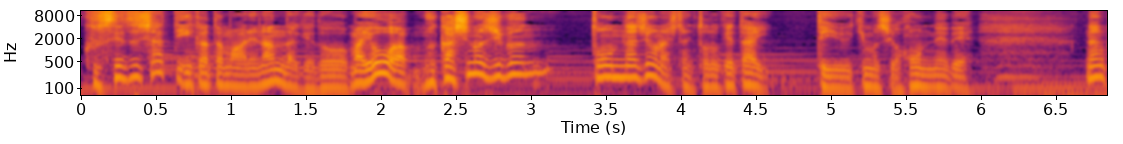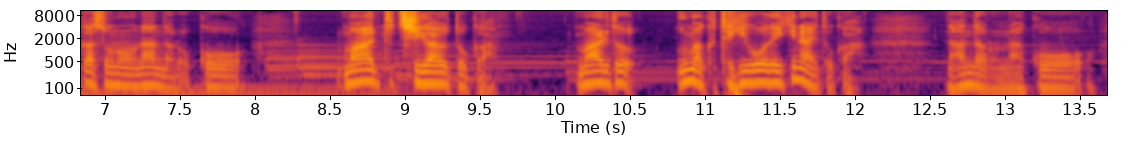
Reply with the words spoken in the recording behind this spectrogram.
屈折したって言い方もあれなんだけど、まあ要は昔の自分と同じような人に届けたいっていう気持ちが本音で、なんかそのなんだろう、こう、周りと違うとか、周りとうまく適合できないとか、なんだろうな、こう、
